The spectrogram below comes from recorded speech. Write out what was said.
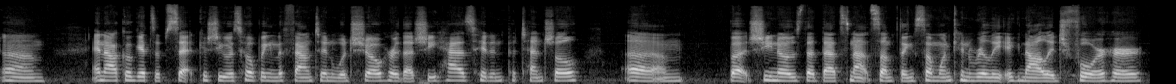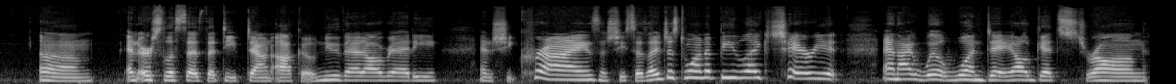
Um, and Akko gets upset because she was hoping the fountain would show her that she has hidden potential. Um, but she knows that that's not something someone can really acknowledge for her. Um, and Ursula says that deep down Akko knew that already. And she cries and she says, I just want to be like Chariot, and I will one day. I'll get strong.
